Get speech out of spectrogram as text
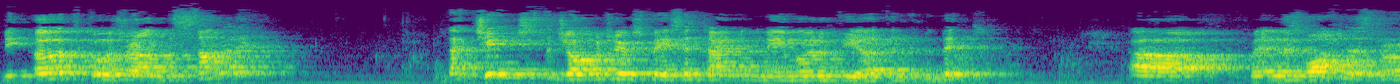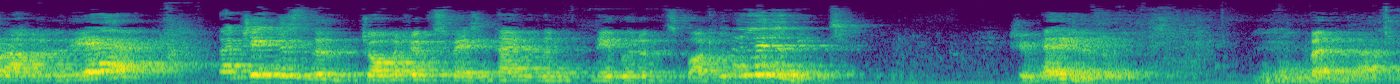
the Earth goes around the Sun, that changes the geometry of space and time in the neighborhood of the Earth a little bit. Uh, when this bottle is thrown up into the air, that changes the geometry of space and time in the neighborhood of this bottle a little bit. Actually, very little. But, uh,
